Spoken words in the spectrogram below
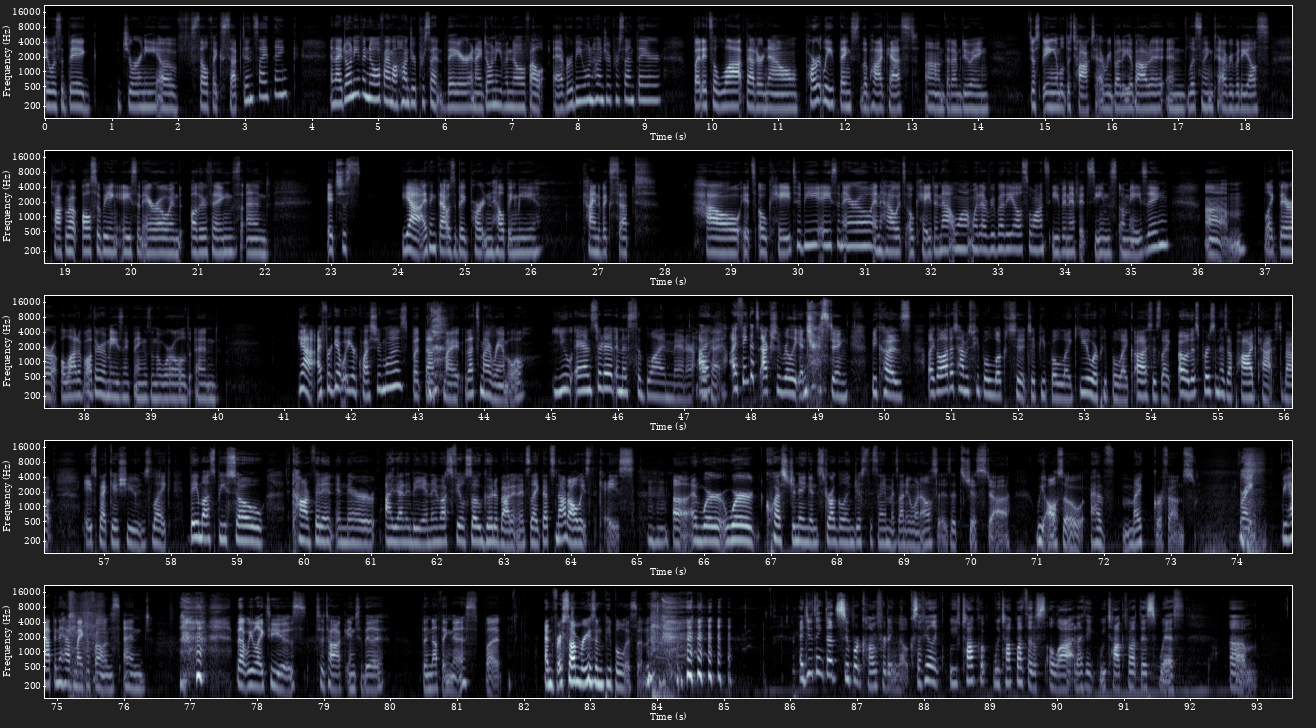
it was a big journey of self acceptance, I think. And I don't even know if I'm 100% there, and I don't even know if I'll ever be 100% there. But it's a lot better now, partly thanks to the podcast um, that I'm doing, just being able to talk to everybody about it and listening to everybody else talk about also being ace and aro and other things. And it's just, yeah, I think that was a big part in helping me kind of accept how it's okay to be ace and aro and how it's okay to not want what everybody else wants even if it seems amazing. Um, like there are a lot of other amazing things in the world and yeah i forget what your question was but that's my that's my ramble You answered it in a sublime manner. Okay. I, I think it's actually really interesting because, like, a lot of times people look to, to people like you or people like us as, like, oh, this person has a podcast about ASPEC issues. Like, they must be so confident in their identity and they must feel so good about it. And it's like, that's not always the case. Uh, and we're, we're questioning and struggling just the same as anyone else is. It's just, uh, we also have microphones. right we happen to have microphones and that we like to use to talk into the the nothingness but And for some reason, people listen. I do think that's super comforting though, because I feel like we've talked we talk about this a lot, and I think we talked about this with um,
